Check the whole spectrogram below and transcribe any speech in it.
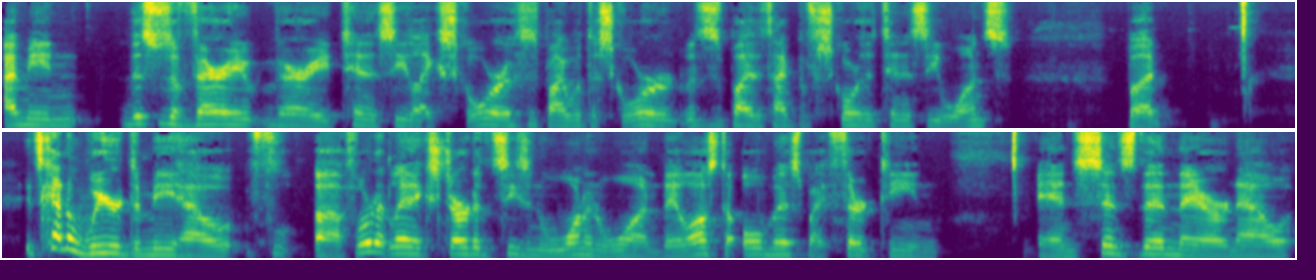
I mean, this was a very, very Tennessee like score. This is probably what the score, this is probably the type of score that Tennessee wants. But it's kind of weird to me how uh, Florida Atlantic started season one and one. They lost to Ole Miss by 13. And since then, they are now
